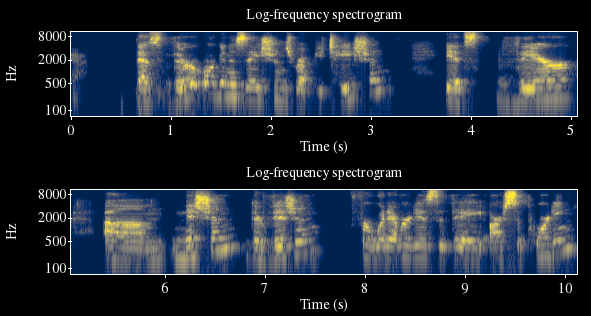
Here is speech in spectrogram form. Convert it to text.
Yeah. That's their organization's reputation, it's their um, mission, their vision for whatever it is that they are supporting.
